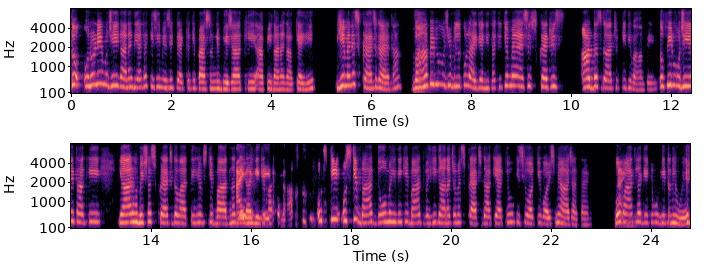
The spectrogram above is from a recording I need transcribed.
तो उन्होंने मुझे ये गाना दिया था किसी म्यूज़िक डायरेक्टर के पास उन्होंने भेजा कि आप ये गाना गा के आइए ये मैंने स्क्रैच गाया था वहाँ पे भी मुझे बिल्कुल आइडिया नहीं था क्योंकि मैं ऐसे स्क्रैचेस आठ दस गा चुकी थी वहाँ पे तो फिर मुझे ये था कि यार हमेशा स्क्रैच गवाते हैं उसके बाद ना दो महीने के बाद आएगा. उसके उसके बाद दो महीने के बाद वही गाना जो मैं स्क्रैच गा के आती हूँ किसी और की वॉइस में आ जाता है वो बात लगे कि वो हिट नहीं हुए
